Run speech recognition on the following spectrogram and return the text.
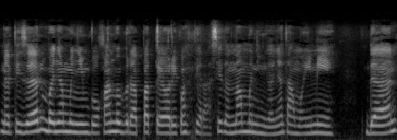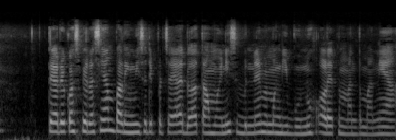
netizen banyak menyimpulkan beberapa teori konspirasi tentang meninggalnya tamu ini dan teori konspirasi yang paling bisa dipercaya adalah tamu ini sebenarnya memang dibunuh oleh teman-temannya.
